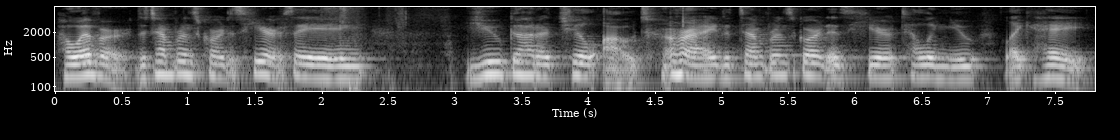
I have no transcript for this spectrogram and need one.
However, the Temperance card is here saying, you gotta chill out. All right, the temperance card is here telling you, like, hey,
